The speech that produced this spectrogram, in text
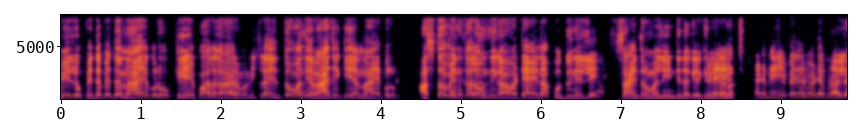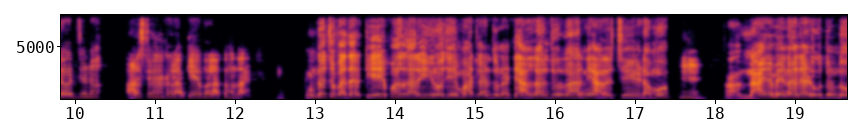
వీళ్ళు పెద్ద పెద్ద నాయకులు కే పాల్ గారు ఇట్లా ఎంతో మంది రాజకీయ నాయకులు హస్తం వెనకాల ఉంది కాబట్టి ఆయన పొద్దునెళ్ళి సాయంత్రం మళ్ళీ ఇంటి దగ్గరికి రిటర్న్ వచ్చి అంటే మీరు చెప్పేదాన్ని బట్టి ఇప్పుడు అల్లు అర్జున్ అరెస్ట్ వెనకాల కేవలం అర్థం ఉందా? ఉండొచ్చు బ్రదర్. కే పాల్ గారు ఈ రోజు ఏం మాట్లాడుతుండంటే అల్లర్జున్ గారిని అరెస్ట్ చేయడము ఆ, న్యాయమేనా అని అడుగుతుండు.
